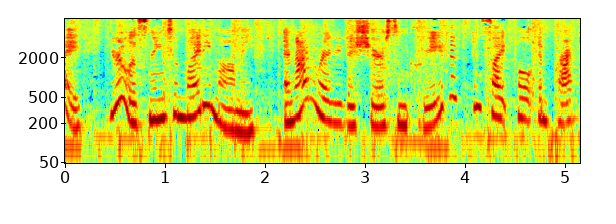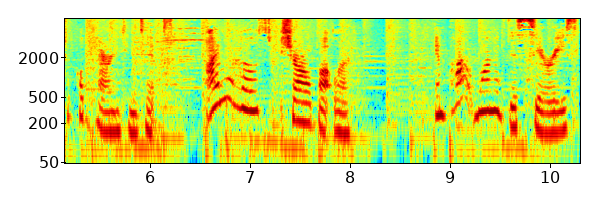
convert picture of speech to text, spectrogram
Hi, you're listening to Mighty Mommy, and I'm ready to share some creative, insightful, and practical parenting tips. I'm your host, Cheryl Butler. In part one of this series,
